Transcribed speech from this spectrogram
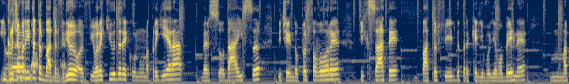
Incrociamo eh, le dita no, per Battlefield. Io, io vorrei chiudere con una preghiera verso DICE dicendo per favore fixate Battlefield perché gli vogliamo bene ma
